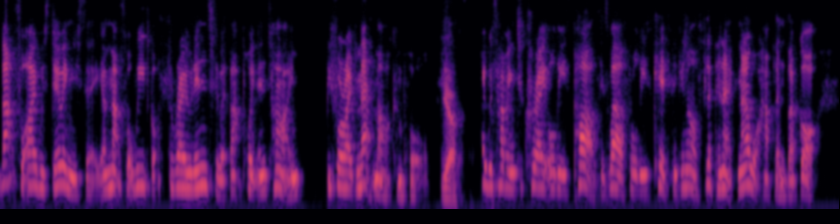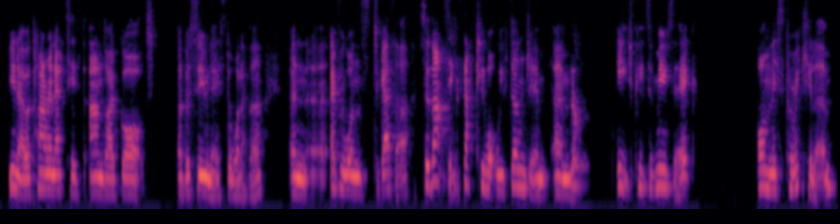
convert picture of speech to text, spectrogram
that's what i was doing you see and that's what we'd got thrown into at that point in time before I'd met Mark and Paul. Yeah. I was having to create all these parts as well for all these kids, thinking, oh, flipping heck, now what happens? I've got, you know, a clarinetist and I've got a bassoonist or whatever, and uh, everyone's together. So that's exactly what we've done, Jim. Um, yep. Each piece of music on this curriculum,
